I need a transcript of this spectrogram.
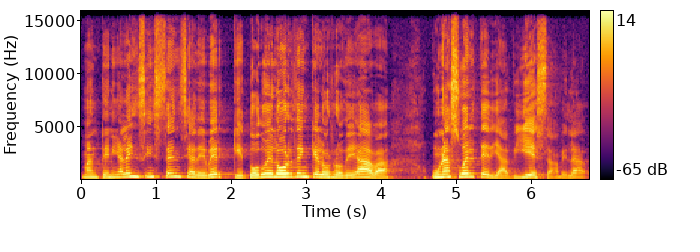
mantenía la insistencia de ver que todo el orden que lo rodeaba, una suerte de aviesa, ¿verdad?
